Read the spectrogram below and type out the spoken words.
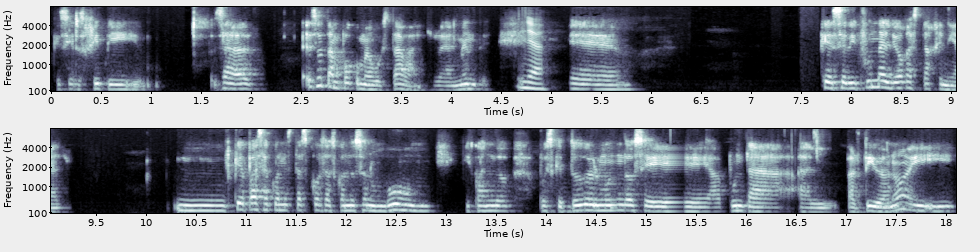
que si eres hippie, o sea, eso tampoco me gustaba realmente. Ya. Eh, que se difunda el yoga está genial. Mm, qué pasa con estas cosas cuando son un boom y cuando pues que todo el mundo se apunta al partido, ¿no? Y,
